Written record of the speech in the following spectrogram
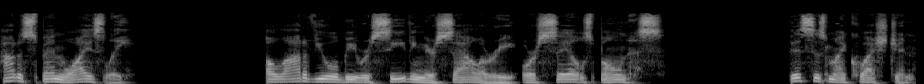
How to spend wisely. A lot of you will be receiving your salary or sales bonus. This is my question.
